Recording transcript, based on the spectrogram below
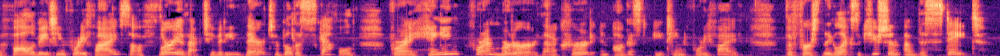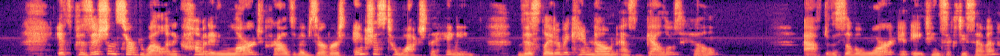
The fall of 1845 saw a flurry of activity there to build a scaffold for a hanging for a murderer that occurred in August 1845, the first legal execution of the state. Its position served well in accommodating large crowds of observers anxious to watch the hanging. This later became known as Gallows Hill after the Civil War in 1867,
